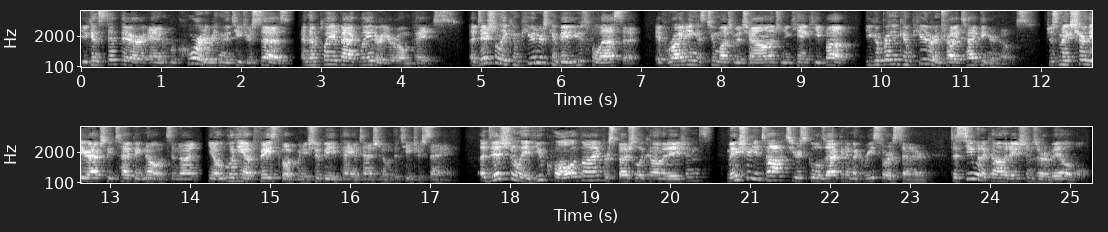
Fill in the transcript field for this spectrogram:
You can sit there and record everything the teacher says and then play it back later at your own pace. Additionally, computers can be a useful asset. If writing is too much of a challenge and you can't keep up, you can bring a computer and try typing your notes. Just make sure that you're actually typing notes and not, you know, looking up Facebook when you should be paying attention to what the teacher's saying. Additionally, if you qualify for special accommodations, Make sure you talk to your school's Academic Resource Center to see what accommodations are available.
